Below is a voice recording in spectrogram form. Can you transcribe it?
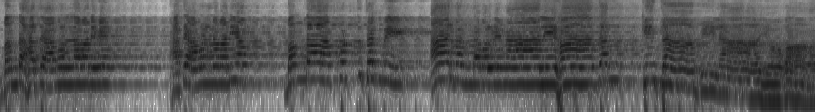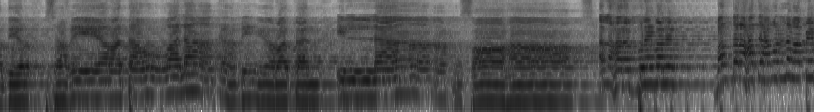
বান্দা, হাতে আমল নামা নেবে। হাতে আমল নামা নিয়ে বান্দা, পড়তে থাকবে। আর বান্দা বলবে মালি হাদাল লা ইউগাদির সাগীরাতাও ওয়ালা কাবীরাতান ইল্লা আহসাহা। আল্লাহ রাব্বুল আলামিন বলেন বান্দার হাতে আমল নামা পেয়ে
